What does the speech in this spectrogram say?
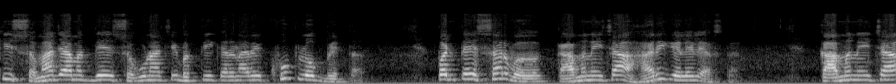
की समाजामध्ये सगुणाची भक्ती करणारे खूप लोक भेटतात पण ते सर्व कामनेच्या आहारी गेलेले असतात. कामनेच्या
